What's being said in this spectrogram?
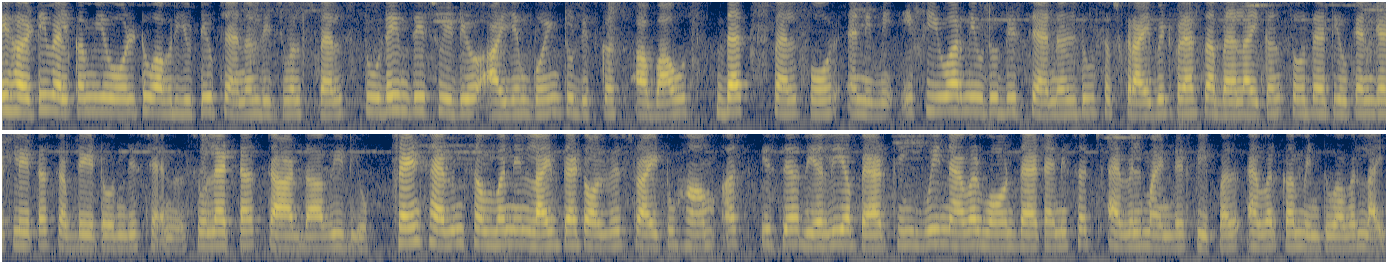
A hearty welcome you all to our YouTube channel Ritual Spells. Today in this video I am going to discuss about death spell for enemy. If you are new to this channel do subscribe it press the bell icon so that you can get latest update on this channel. So let us start the video. Friends having someone in life that always try to harm us is a really a bad thing. We never want that any such evil minded people ever come into our life.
